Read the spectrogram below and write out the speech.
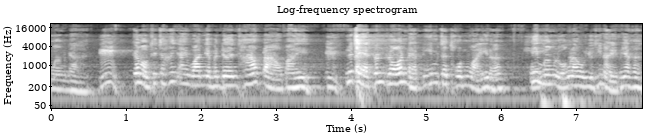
เมืองด่านอืม กระหม่อมฉันจะให้ไอ้วันเนี่ยมันเดินเท้าเปล่าไปอืม แล้วแดดร้อนๆแบบนี้มันจะทนไหวเหรอ นี่เมืองหลวงเราอยู่ที่ไหนพี่ยักษ์ค่ะ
